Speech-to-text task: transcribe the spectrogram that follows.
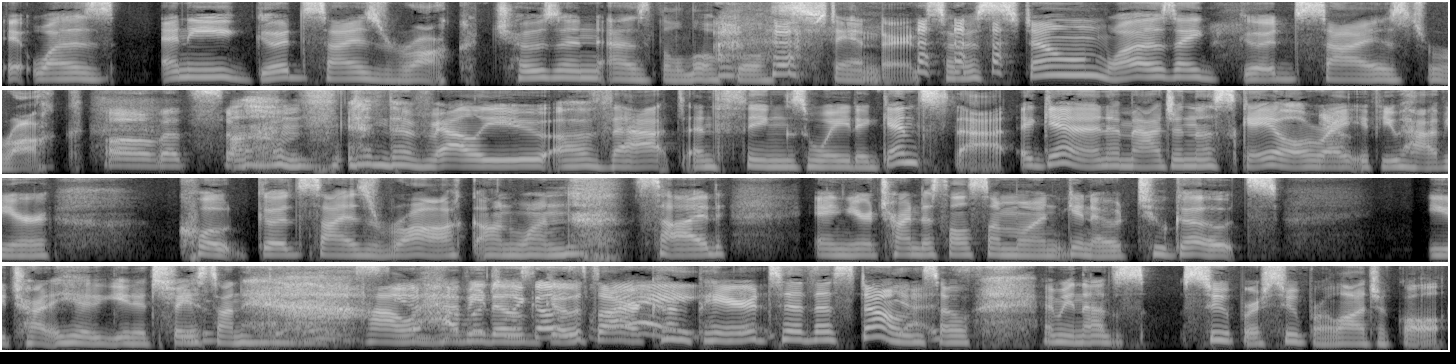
it was any good sized rock chosen as the local standard so a stone was a good sized rock oh, that's so um, and the value of that and things weighed against that. Again, imagine the scale, right? Yeah. If you have your quote good sized rock on one side and you're trying to sell someone, you know, two goats, you try to, you know, it's based on how Yeah, how heavy the those goats goats are compared to the stone. So, I mean, that's super, super logical.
